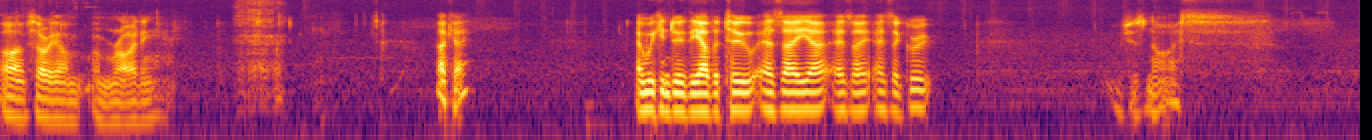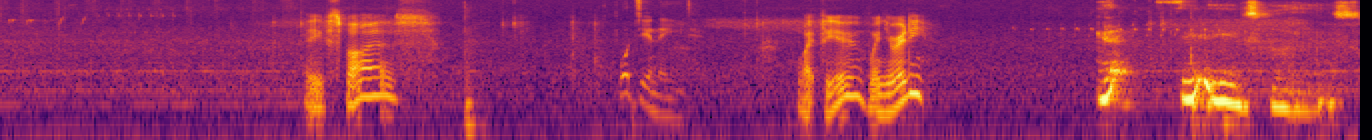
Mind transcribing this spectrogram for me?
Oh, I'm sorry. I'm I'm riding. Okay. And we can do the other two as a uh, as a as a group, which is nice. Eavespires. What do you need? Wait for you when you're ready. Yeah, Eavespires.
